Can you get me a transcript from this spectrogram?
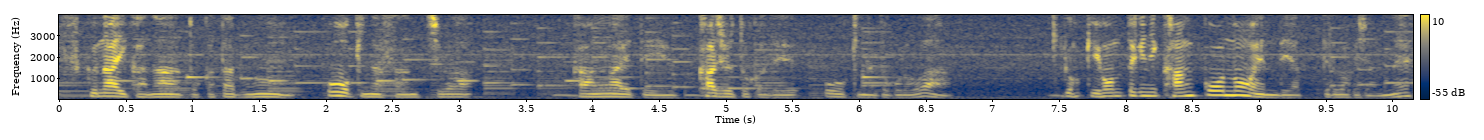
少ないかなとか多分大きな産地は考えている果樹とかで大きなところは基本的に観光農園でやってるわけじゃんね。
